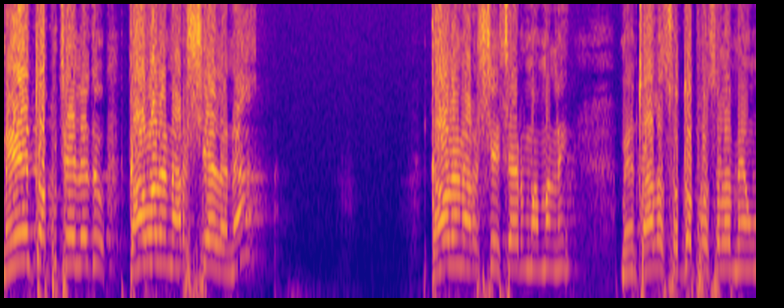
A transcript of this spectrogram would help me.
మేం తప్పు చేయలేదు కావాలని అరెస్ట్ చేయాలనా? కావాలని అరెస్ట్ చేశారు మమ్మల్ని. మేము చాలా శుద్ధపూసలో మేము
